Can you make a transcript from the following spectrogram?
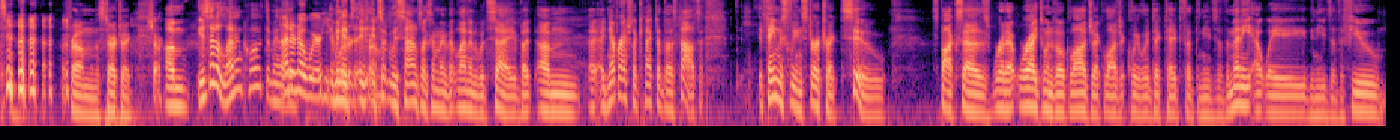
from Star Trek. Sure. Um, is that a Lenin quote? I mean, I don't know where he I mean, it's, it it, certainly sounds like something that Lenin would say, but um, I, I never actually connected those dots. Famously in Star Trek Two, Spock says, "Were I, were I to invoke logic, logic clearly dictates that the needs of the many outweigh the needs of the few."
